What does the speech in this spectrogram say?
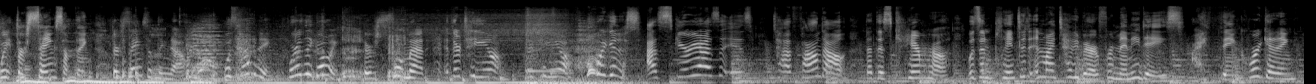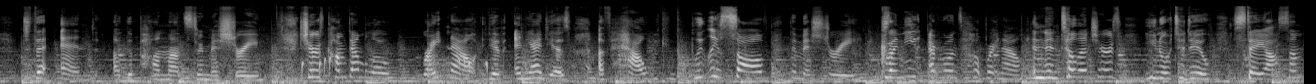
Wait, they're saying something. They're saying something now. What's happening? Where are they going? They're so mad and they're taking off. They're taking off. Oh my goodness. As scary as it is to have found out that this camera was implanted in my teddy bear for many days, I think we're getting to the end of the pond monster mystery. Shares, comment down below right now if you have any ideas of how we can completely solve the mystery. Because I need everyone's help right now. And until then, shares, you know what to do. Stay awesome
